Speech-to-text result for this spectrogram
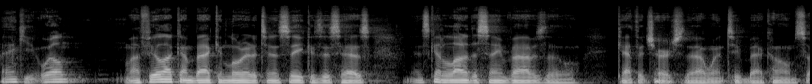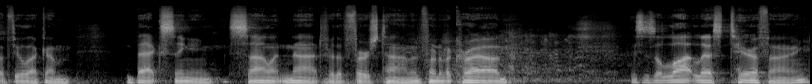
Thank you. Well, I feel like I'm back in Loretto, Tennessee, because this has it's got a lot of the same vibe as the little Catholic church that I went to back home. So I feel like I'm back singing Silent Night for the first time in front of a crowd. This is a lot less terrifying.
